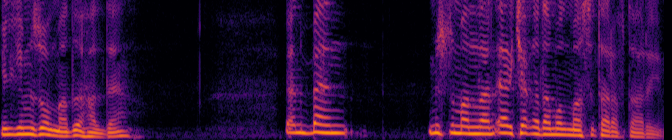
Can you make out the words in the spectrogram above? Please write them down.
İlgimiz olmadığı halde yani ben Müslümanların erkek adam olması taraftarıyım.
